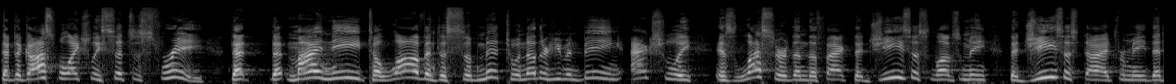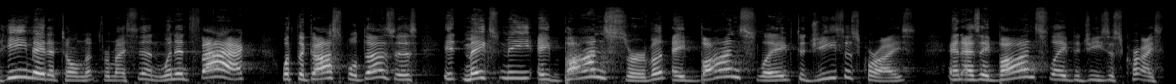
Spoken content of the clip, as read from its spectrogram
that the gospel actually sets us free, that, that my need to love and to submit to another human being actually is lesser than the fact that Jesus loves me, that Jesus died for me, that he made atonement for my sin. When in fact, what the gospel does is it makes me a bond servant, a bond slave to Jesus Christ. And as a bond slave to Jesus Christ,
